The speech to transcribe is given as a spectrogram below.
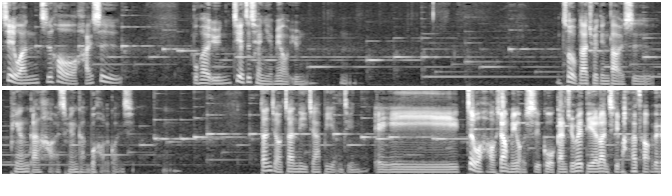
戒完之后还是不会晕，戒之前也没有晕，嗯，所以我不太确定到底是平衡感好还是平衡感不好的关系。嗯，单脚站立加闭眼睛，诶，这我好像没有试过，感觉会跌得乱七八糟的。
